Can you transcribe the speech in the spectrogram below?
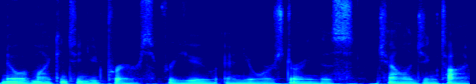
know of my continued prayers for you and yours during this challenging time.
